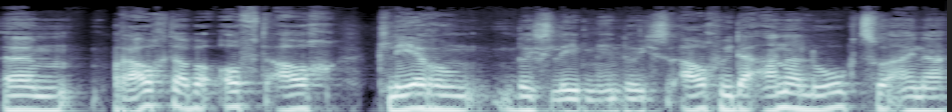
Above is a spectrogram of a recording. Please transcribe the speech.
ähm, braucht aber oft auch Klärung durchs Leben hindurch. Auch wieder analog zu einer,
